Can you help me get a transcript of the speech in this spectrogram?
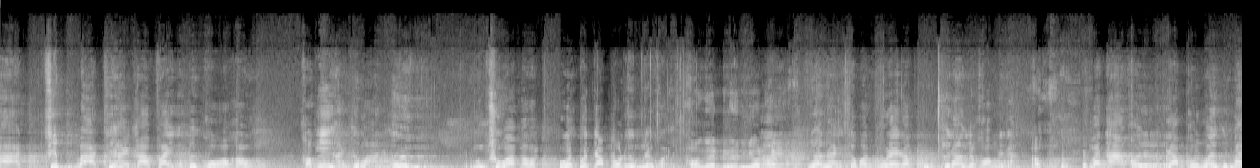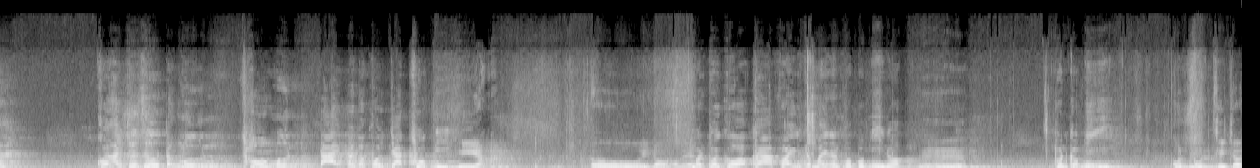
บาท10บาทสิให้ค่าไฟก็ไปขอเขา เขาพี่ให้คือหมาเฮ้ย มึงชัวร์ก็ว่าโอ้ยก็จำบ่ลืมเลยข่อยเอาเงินเงินยศให้อะเงื่อนไหนก็บ่มีผู้ใดดอกพี่นั่งเจ้าของนี่ล่ะเอ้าวันห้าคอยร่ำคอยรวยขึ้นมาคอยให้ซื้อๆตั้งหมื่นสองหมื่นตายไปกับคอยยัดชบอีก เนี่ยโอ้ยน้องแม่มันคอยขอค่าไฟสมัยนั้นคอยบ่มีเนาะอืมเพิ่นก็มีผลบุญที่เจ้า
